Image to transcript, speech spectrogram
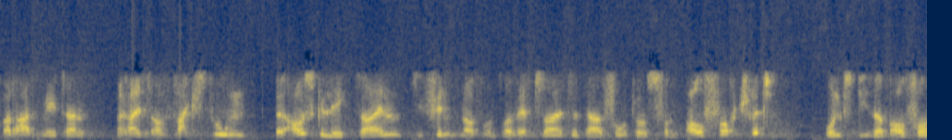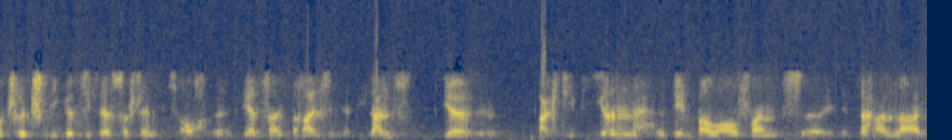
Quadratmetern bereits auf Wachstum äh, ausgelegt sein. Sie finden auf unserer Webseite da Fotos vom Baufortschritt. Und dieser Baufortschritt spiegelt sich selbstverständlich auch derzeit bereits in der Bilanz. Wir aktivieren den Bauaufwand. Äh, in den Sachanlagen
